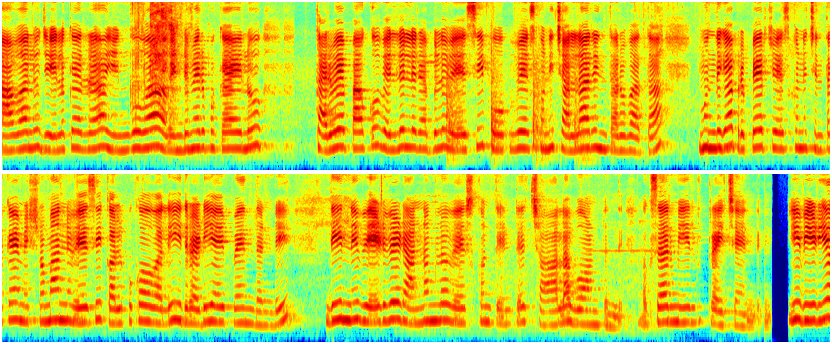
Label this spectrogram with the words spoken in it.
ఆవాలు జీలకర్ర ఇంగువ ఎండుమిరపకాయలు కరివేపాకు వెల్లుల్లి రెబ్బలు వేసి పోపు వేసుకొని చల్లారిన తర్వాత ముందుగా ప్రిపేర్ చేసుకున్న చింతకాయ మిశ్రమాన్ని వేసి కలుపుకోవాలి. ఇది రెడీ అయిపోయిందండి. దీన్ని వేడివేడి అన్నంలో వేసుకొని తింటే చాలా బాగుంటుంది. ఒకసారి మీరు ట్రై చేయండి. ఈ వీడియో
